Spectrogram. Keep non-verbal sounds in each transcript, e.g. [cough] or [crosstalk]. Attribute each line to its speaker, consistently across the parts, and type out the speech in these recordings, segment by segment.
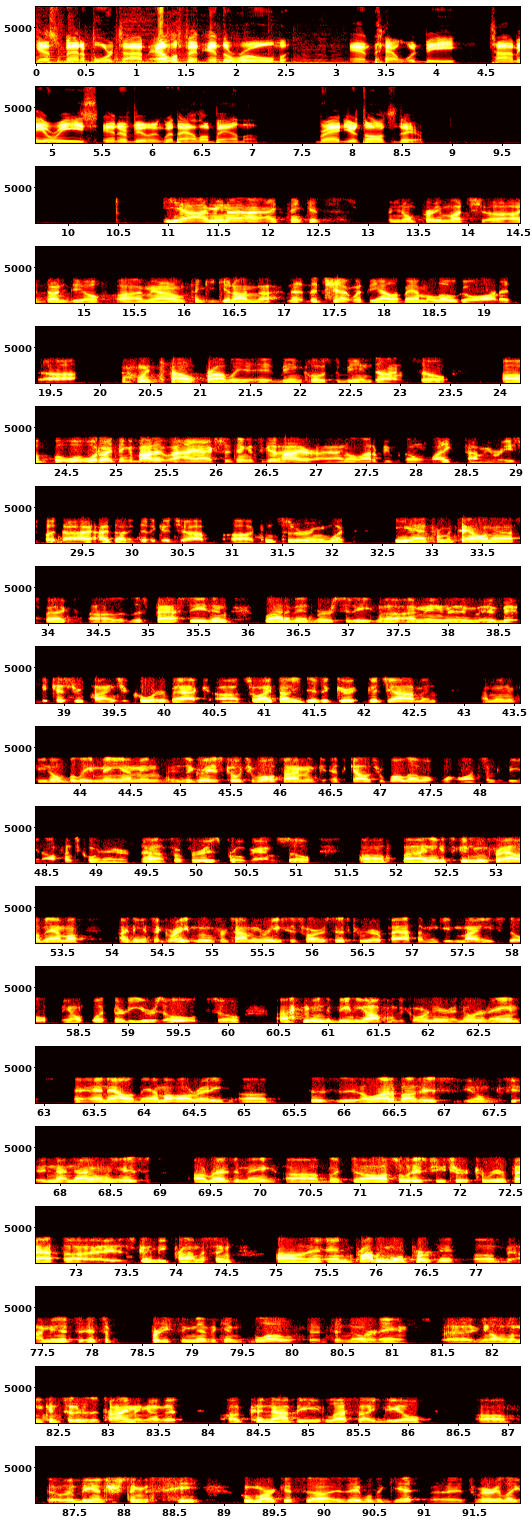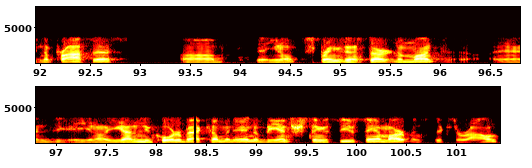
Speaker 1: guess metaphor time, elephant in the room, and [laughs] that would be Tommy Rees interviewing with Alabama. Brad, your thoughts there?
Speaker 2: Yeah, I mean, I, I think it's you know pretty much uh, a done deal. Uh, I mean, I don't think you get on the the, the jet with the Alabama logo on it uh, [laughs] without probably it being close to being done. So, uh, but what, what do I think about it? I actually think it's a good hire. I, I know a lot of people don't like Tommy Rees, but I, I thought he did a good job uh, considering what he had from a talent aspect uh, this past season. A lot of adversity. Uh, I mean, because Drew Pyne's your quarterback, uh, so I thought he did a good good job. And I mean, if you don't believe me, I mean, the greatest coach of all time at the college football level wants him to be an offense coordinator uh, for for his program. So uh, I think it's a good move for Alabama. I think it's a great move for Tommy Rees as far as his career path. I mean, keep in mind he's still, you know, what 30 years old. So [laughs] I mean, to be the offensive coordinator at Notre Dame and Alabama already uh, says a lot about his, you know, not, not only his uh, resume, uh, but uh, also his future career path uh, is going to be promising uh, and, and probably more pertinent. Uh, I mean, it's it's a pretty significant blow to, to Notre Dame. Uh, you know, when you consider the timing of it, uh, could not be less ideal. Uh, it would be interesting to [laughs] see who Marcus uh, is able to get. Uh, it's very late in the process. Um, you know, spring's going to start in a month, and you know you got a new quarterback coming in. It'll be interesting to see if Sam Hartman sticks around.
